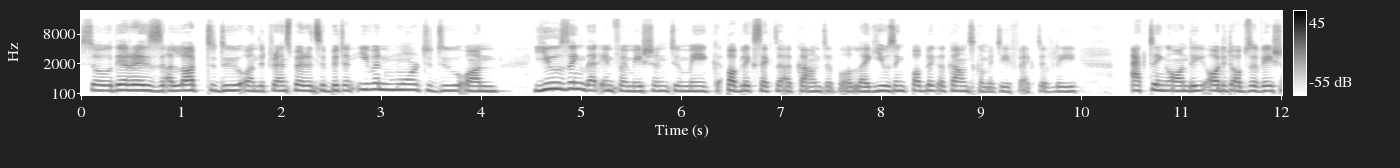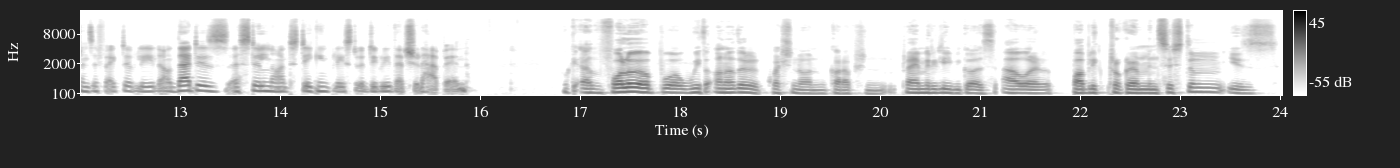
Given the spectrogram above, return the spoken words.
So there is a lot to do on the transparency bit and even more to do on using that information to make public sector accountable, like using public accounts committee effectively, acting on the audit observations effectively. Now, that is uh, still not taking place to a degree that should happen. Okay, I'll follow up uh, with another question on corruption, primarily because our public procurement system is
